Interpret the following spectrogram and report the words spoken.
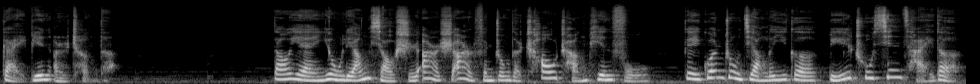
改编而成的。导演用两小时二十二分钟的超长篇幅，给观众讲了一个别出心裁的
